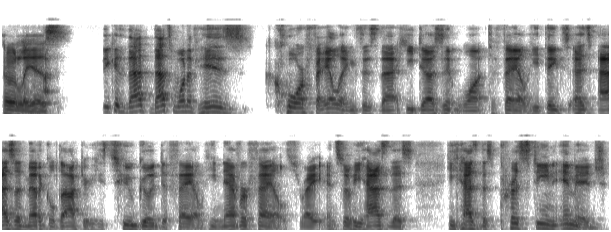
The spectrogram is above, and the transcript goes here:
totally is. because that that's one of his core failings is that he doesn't want to fail. He thinks as as a medical doctor, he's too good to fail. He never fails, right? And so he has this he has this pristine image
